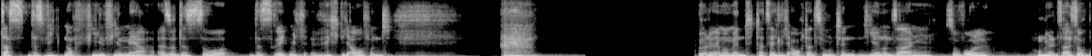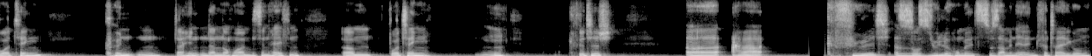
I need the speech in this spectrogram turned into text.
das, das wiegt noch viel, viel mehr. Also das ist so, das regt mich richtig auf und würde im Moment tatsächlich auch dazu tendieren und sagen, sowohl Hummels als auch Boateng könnten da hinten dann nochmal ein bisschen helfen. Ähm, Boateng mh, hm, kritisch, äh, aber gefühlt, also so Süle, Hummels zusammen in der Innenverteidigung,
